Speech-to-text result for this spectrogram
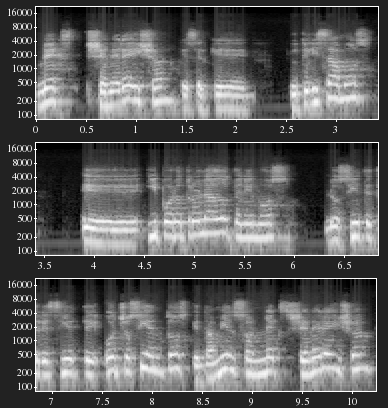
Next Generation, que es el que, utilizamos, eh, y por otro lado tenemos los 737-800, que también son Next Generation,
